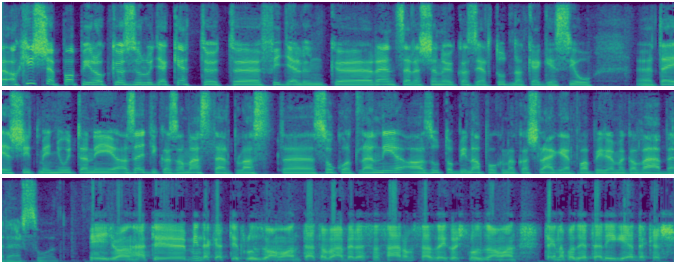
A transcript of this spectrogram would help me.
a kisebb papírok közül ugye kettőt figyelünk rendszeresen, ők azért tudnak egész jó teljesítményt nyújtani. Az egyik az a Masterplast szokott lenni, az utóbbi napoknak a Schlager papírja meg a Waberers volt. Így van, hát mind a kettő pluszban van, tehát a Waberes az 3%-os pluszban van. Tegnap azért elég érdekes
